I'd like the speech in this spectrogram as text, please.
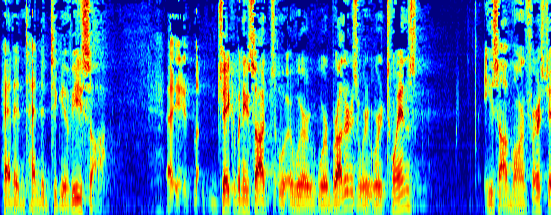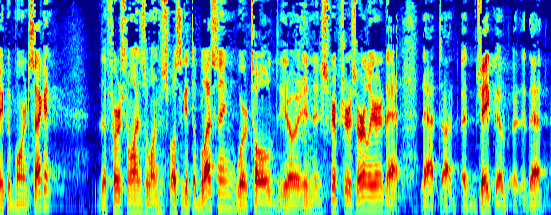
had intended to give Esau. Uh, Jacob and Esau were, were brothers, were, were twins. Esau born first, Jacob born second the first one is the one who's supposed to get the blessing. We're told, you know, in the scriptures earlier that that uh, uh, Jacob, that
